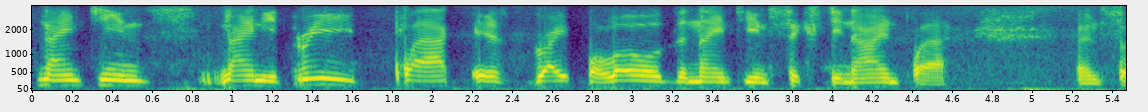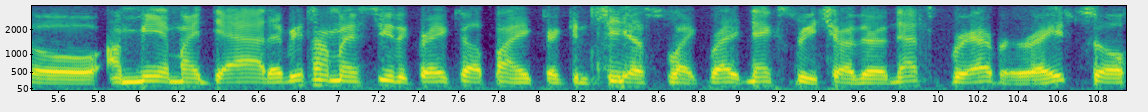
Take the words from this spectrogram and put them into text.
1993 plaque is right below the 1969 plaque. And so I'm me and my dad. Every time I see the Grey Cup, I, I can see us like right next to each other, and that's forever, right? So,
